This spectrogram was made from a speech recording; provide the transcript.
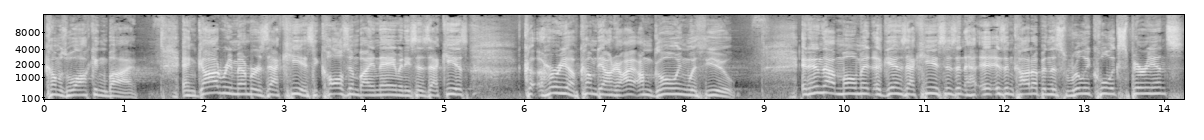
comes walking by. And God remembers Zacchaeus. He calls him by name and he says, Zacchaeus, hurry up, come down here. I, I'm going with you. And in that moment, again, Zacchaeus isn't, isn't caught up in this really cool experience.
